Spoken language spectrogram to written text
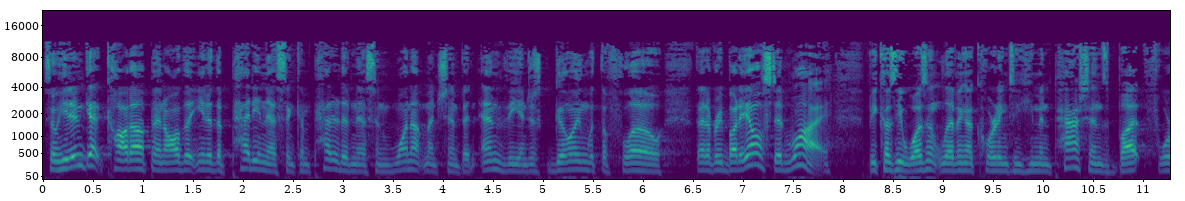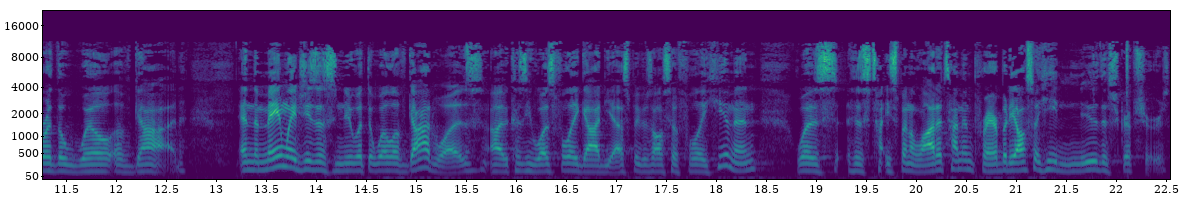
So he didn't get caught up in all the, you know, the pettiness and competitiveness and one-upmanship and envy and just going with the flow that everybody else did. Why? Because he wasn't living according to human passions, but for the will of God. And the main way Jesus knew what the will of God was, uh, because he was fully God, yes, but he was also fully human, was his t- he spent a lot of time in prayer, but he also he knew the scriptures.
